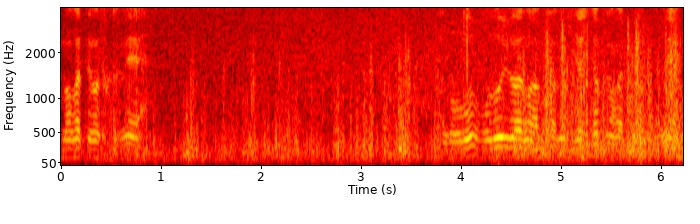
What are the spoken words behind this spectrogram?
曲がってますからね。あの踊り場の後はね左にちょっと曲がってますからね。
